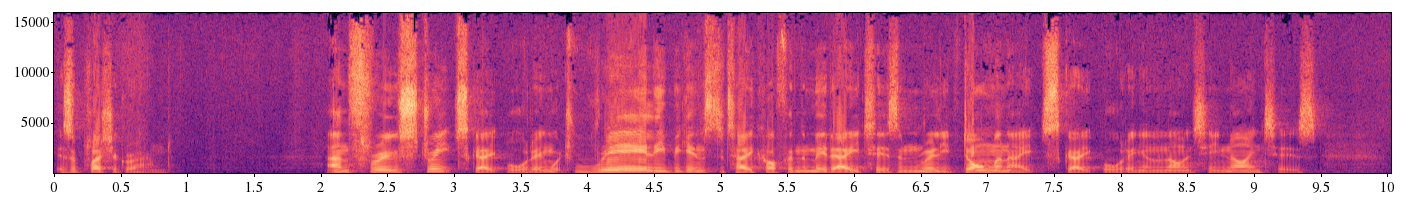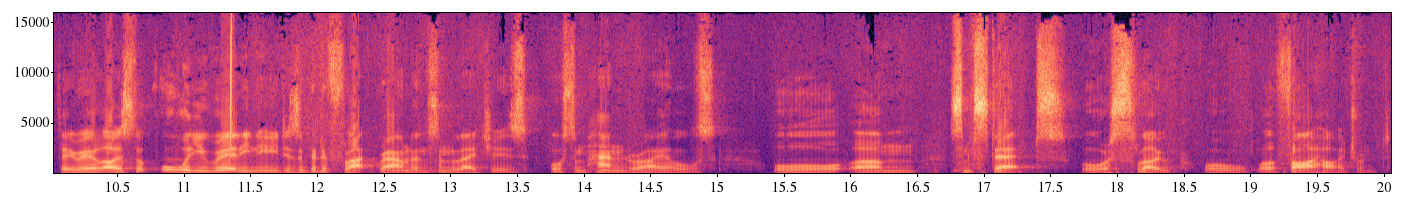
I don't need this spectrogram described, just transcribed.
is a pleasure ground. And through street skateboarding, which really begins to take off in the mid 80s and really dominates skateboarding in the 1990s, they realise that all you really need is a bit of flat ground and some ledges, or some handrails, or um, some steps, or a slope, or a fire hydrant.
